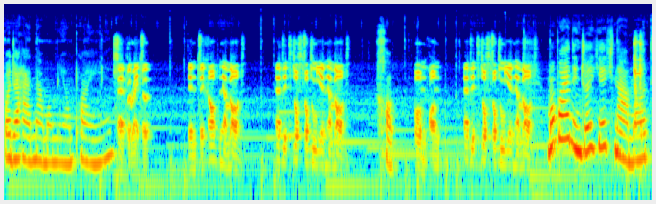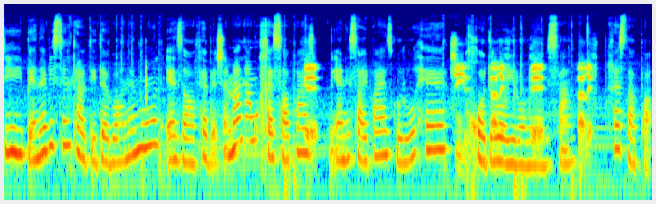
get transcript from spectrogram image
با جهت نما میام پایین خب. ما باید اینجا یک نمادی بنویسیم تا دیدبانمون اضافه بشه. من همون خساپا از یعنی سایپا از گروه خودرویی رو می‌نویسم خساپا.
